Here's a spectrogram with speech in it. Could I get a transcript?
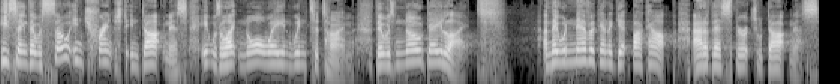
He's saying they were so entrenched in darkness, it was like Norway in wintertime. There was no daylight. And they were never going to get back up out of their spiritual darkness.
